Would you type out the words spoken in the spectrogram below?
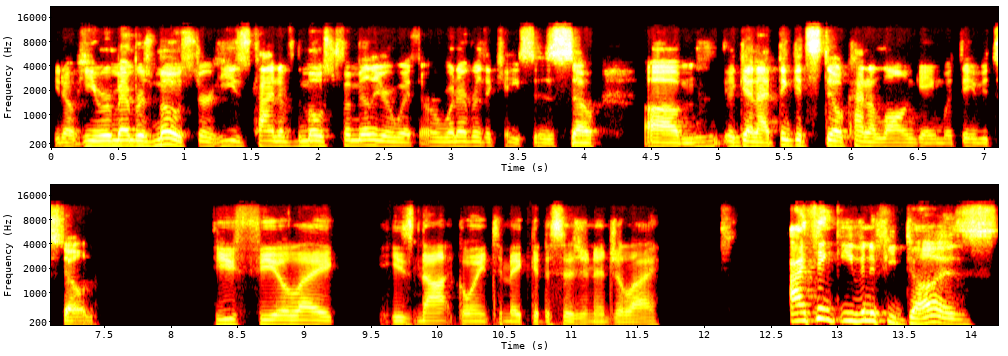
You know he remembers most, or he's kind of the most familiar with, or whatever the case is. So um, again, I think it's still kind of long game with David Stone. Do you feel like he's not going to make a decision in July? I think even if he does,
